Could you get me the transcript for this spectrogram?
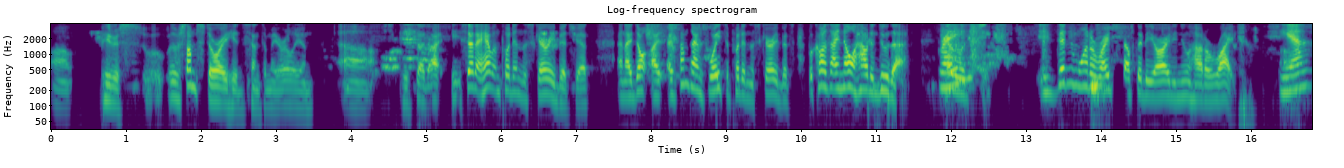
uh, Peter's there was some story he'd sent to me early, and uh, he said I, he said I haven't put in the scary bits yet, and I don't. I, I sometimes wait to put in the scary bits because I know how to do that. Right. Words, he didn't want to write stuff that he already knew how to write. Um, Yeah,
